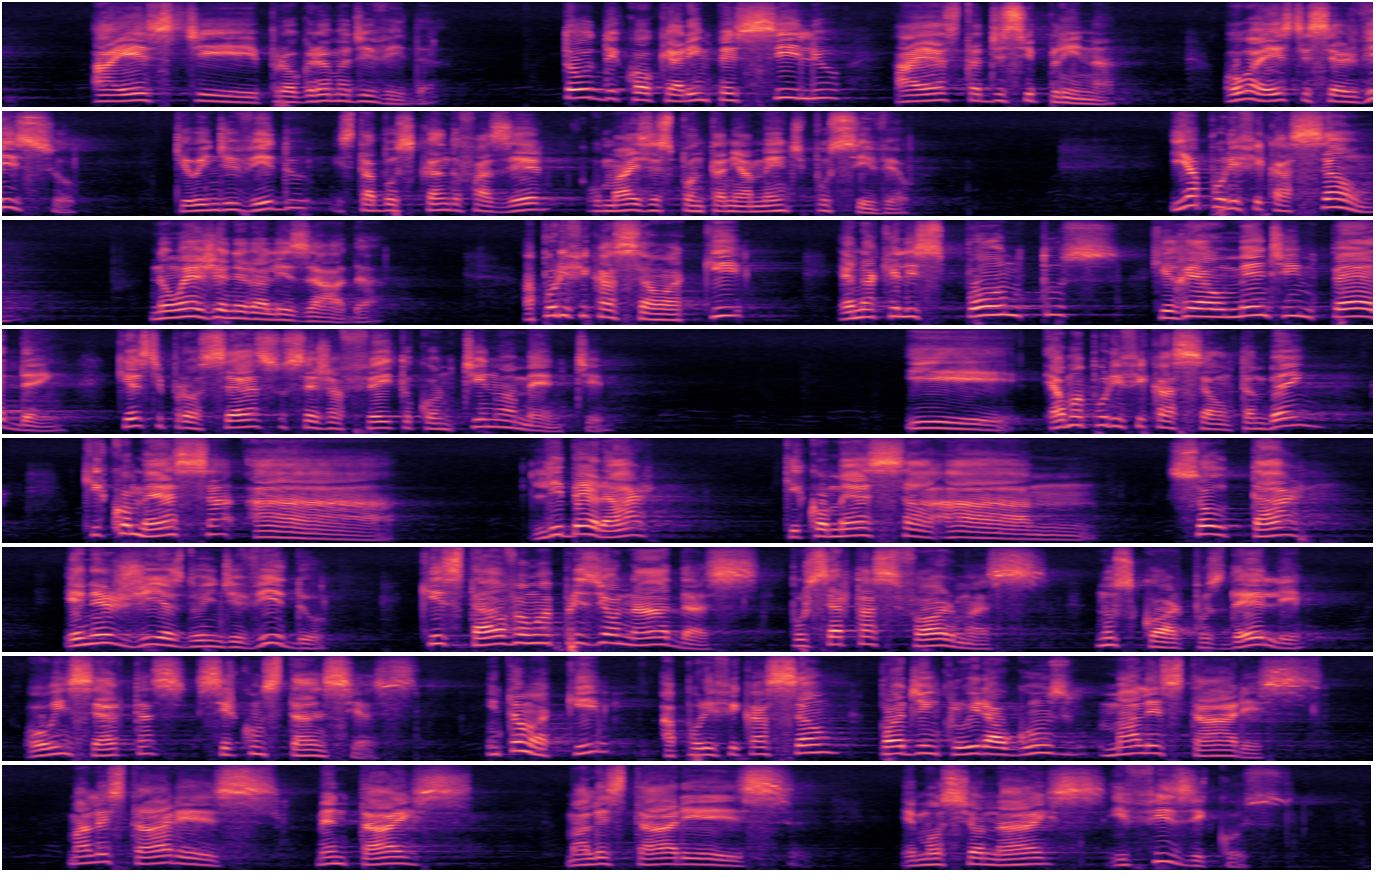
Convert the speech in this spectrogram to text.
a este programa de vida. Todo e qualquer empecilho a esta disciplina ou a este serviço que o indivíduo está buscando fazer o mais espontaneamente possível. E a purificação não é generalizada. A purificação aqui é naqueles pontos que realmente impedem que este processo seja feito continuamente. E é uma purificação também que começa a liberar, que começa a hum, soltar energias do indivíduo que estavam aprisionadas por certas formas nos corpos dele ou em certas circunstâncias. Então aqui a purificação pode incluir alguns malestares, malestares mentais, malestares emocionais e físicos.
